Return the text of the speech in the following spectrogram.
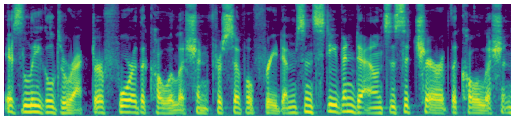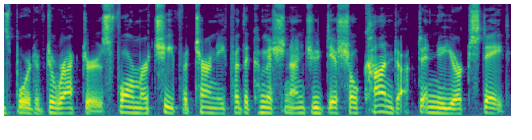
is legal director for the Coalition for Civil Freedoms, and Stephen Downs is the chair of the coalition's board of directors, former chief attorney for the Commission on Judicial Conduct in New York State.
